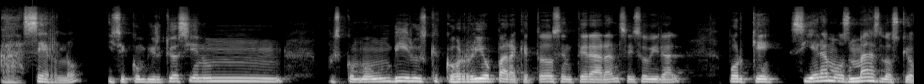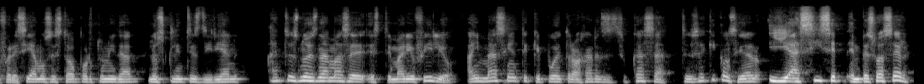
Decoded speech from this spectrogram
a hacerlo y se convirtió así en un, pues como un virus que corrió para que todos se enteraran, se hizo viral, porque si éramos más los que ofrecíamos esta oportunidad, los clientes dirían, ah, entonces no es nada más eh, este Mario Filio, hay más gente que puede trabajar desde su casa, entonces hay que considerarlo. Y así se empezó a hacer.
